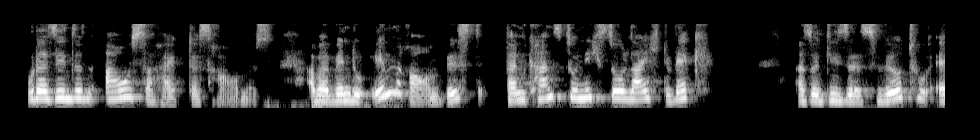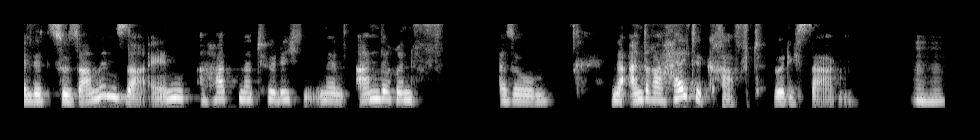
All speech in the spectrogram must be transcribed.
oder sie sind außerhalb des Raumes. Aber wenn du im Raum bist, dann kannst du nicht so leicht weg. Also dieses virtuelle Zusammensein hat natürlich einen anderen, also eine andere Haltekraft, würde ich sagen. Mhm.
